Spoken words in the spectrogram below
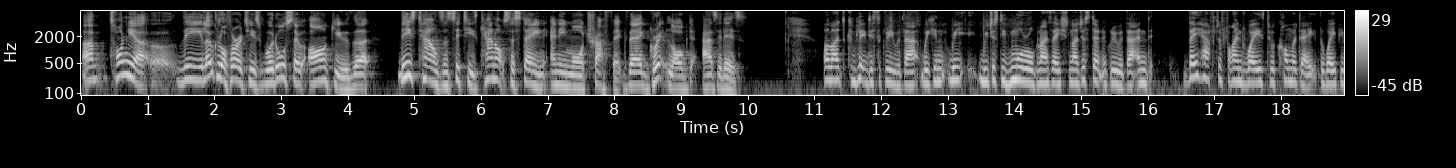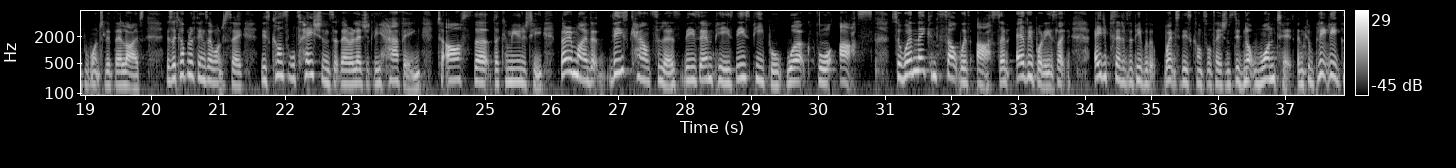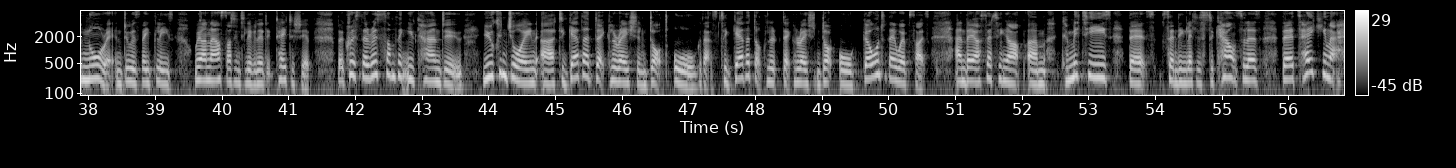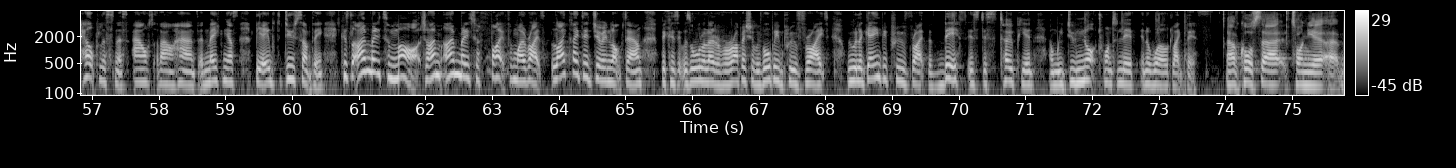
Um, Tonia, uh, the local authorities would also argue that these towns and cities cannot sustain any more traffic. They're gridlocked as it is. Well, I completely disagree with that. We can we we just need more organisation. I just don't agree with that. And they have to find ways to accommodate the way people want to live their lives. There's a couple of things I want to say. These consultations that they're allegedly having to ask the, the community, bear in mind that these councillors, these MPs, these people work for us. So when they consult with us and everybody, it's like 80% of the people that went to these consultations did not want it and completely ignore it and do as they please. We are now starting to live in a dictatorship. But Chris, there is something you can do. You can join uh, Together Declaration together.declaration.org. That's togetherdeclaration.org. Go onto their websites, and they are setting up um, committees. They're sending letters to councillors. They're taking that helplessness out of our hands and making us be able to do something. Because I'm ready to march. I'm, I'm ready to fight for my rights, like I did during lockdown, because it was all a load of rubbish and we've all been proved right. We will again be proved right that this is dystopian and we do not want to live in a world like this. Now, of course, uh, Tonia. Uh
